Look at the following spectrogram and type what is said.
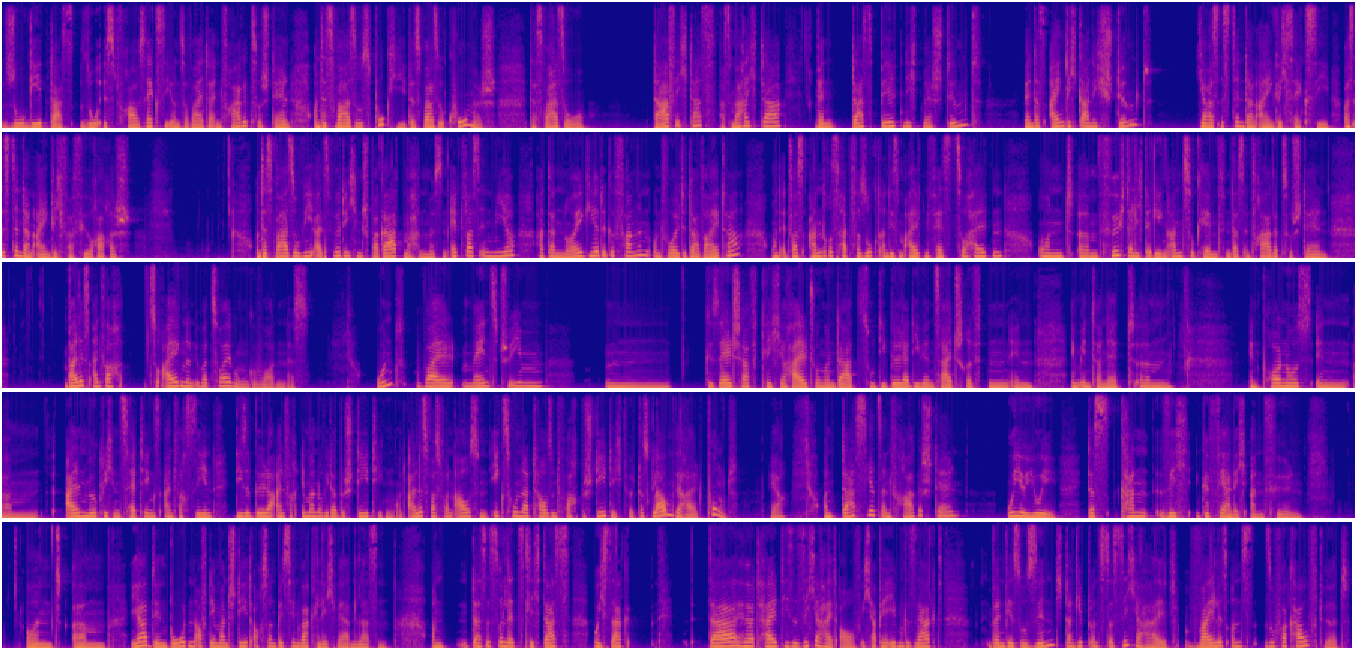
so geht das, so ist Frau sexy und so weiter in Frage zu stellen. Und es war so spooky, das war so komisch, das war so, darf ich das? Was mache ich da? Wenn das Bild nicht mehr stimmt, wenn das eigentlich gar nicht stimmt, ja, was ist denn dann eigentlich sexy? Was ist denn dann eigentlich verführerisch? Und das war so wie, als würde ich einen Spagat machen müssen. Etwas in mir hat dann Neugierde gefangen und wollte da weiter und etwas anderes hat versucht, an diesem Alten festzuhalten und ähm, fürchterlich dagegen anzukämpfen, das in Frage zu stellen, weil es einfach zu eigenen Überzeugungen geworden ist. Und weil Mainstream mh, mm, gesellschaftliche Haltungen dazu, die Bilder, die wir in Zeitschriften, in, im Internet, ähm, in Pornos, in ähm, allen möglichen Settings einfach sehen, diese Bilder einfach immer nur wieder bestätigen. Und alles, was von außen x hunderttausendfach bestätigt wird, das glauben wir halt. Punkt. Ja. Und das jetzt in Frage stellen, uiuiui, das kann sich gefährlich anfühlen und ähm, ja, den Boden, auf dem man steht, auch so ein bisschen wackelig werden lassen. Und das ist so letztlich das, wo ich sage, da hört halt diese Sicherheit auf. Ich habe ja eben gesagt, wenn wir so sind, dann gibt uns das Sicherheit, weil es uns so verkauft wird.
